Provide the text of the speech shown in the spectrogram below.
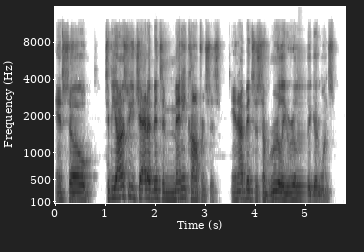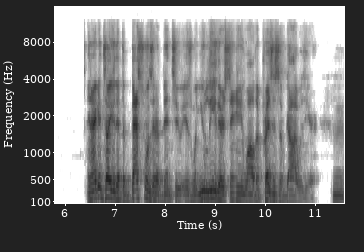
And so, to be honest with you, Chad, I've been to many conferences and I've been to some really, really good ones. And I can tell you that the best ones that I've been to is when you leave there saying, wow, the presence of God was here. Hmm.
